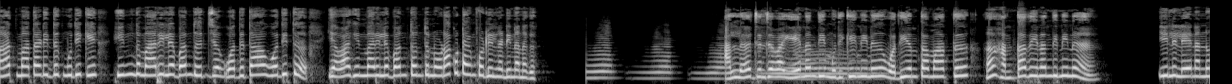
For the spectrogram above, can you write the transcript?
ಮಾತ್ ಮಾತಾಡಿದ್ದಕ್ ಮುದುಕಿ ಹಿಂದ್ ಮಾರಿಲೆ ಬಂದು ಒದತಾ ಒದಿತು. ಯಾವಾಗ ಹಿಂದ್ ಮಾರಿಲೆ ಬಂತಂತ ನೋಡಾಕು ಟೈಮ್ ಕೊಡ್ಲಿಲ್ಲ ನಡಿ ನನಗ. ಅಲ್ಲ ಜಲ್ಜವ ಏನಂದಿ ಮುದುಕಿ ನೀನು? ಒದಿ ಅಂತ ಮಾತು. ಅಂತದೇನಂದಿ ನೀನು? ಇಲ್ಲಿಲೇ ನಾನು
